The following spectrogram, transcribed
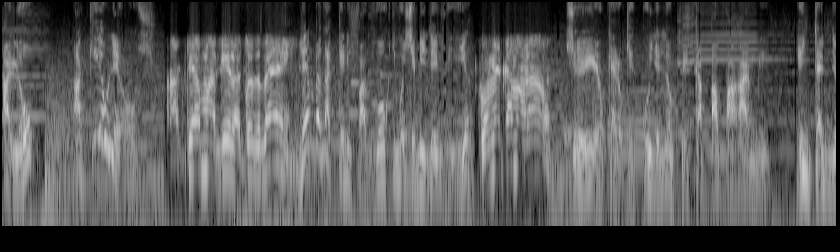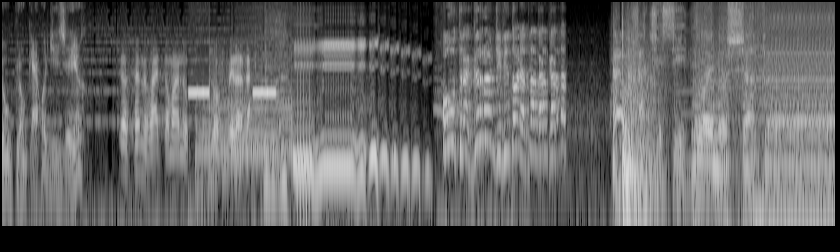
alô? Aqui é o Leôncio. Aqui é o Maguila, tudo bem? Lembra daquele favor que você me devia? Comer camarão. Sim, eu quero que cuide do pica-pau para mim. Entendeu o que eu quero dizer? Você não vai tomar no c, seu filho da... Outra grande vitória da. Eu já disse. Oi, meu chapa.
